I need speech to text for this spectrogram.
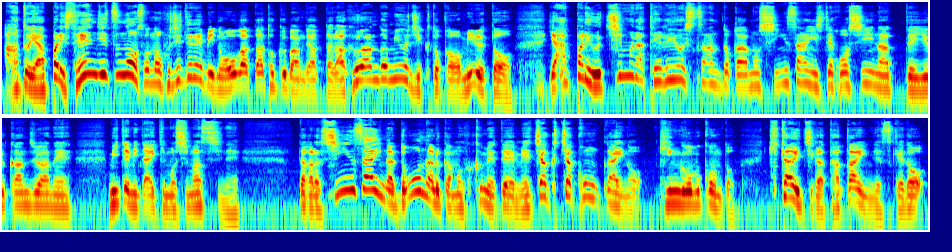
あとやっぱり先日のそのフジテレビの大型特番であったラフミュージックとかを見ると、やっぱり内村照義さんとかも審査員してほしいなっていう感じはね、見てみたい気もしますしね。だから審査員がどうなるかも含めてめちゃくちゃ今回のキングオブコント期待値が高いんですけど、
